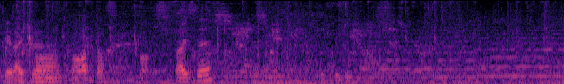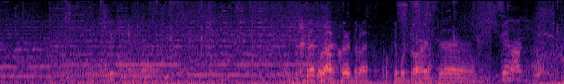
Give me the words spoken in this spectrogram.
오케이 나이스. 어, 막았다. 나이스. 그래 돌아요 오케이 못 들어왔다. 나이스.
